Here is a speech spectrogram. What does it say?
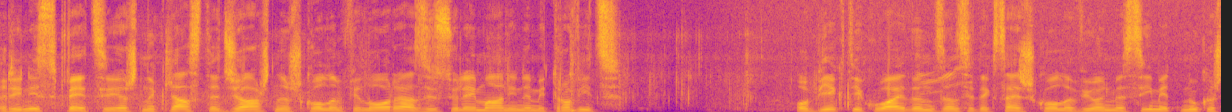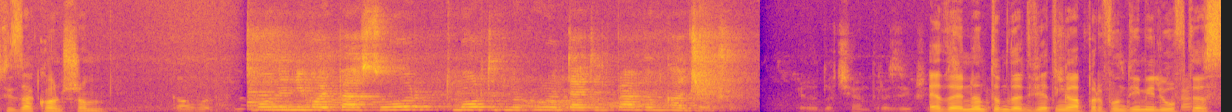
Rinis Peci është në klasë të gjashtë në shkollën fillore Aziz Sylejmani në Mitrovicë. Objekti ku ai dhe nxënësit e kësaj shkolle vijojnë mësimet nuk është i zakonshëm. T'hënën i maj pesë orë, të martën të mërkurën të enjten e të premten ka gjashtë. Edhe nëntëmbëdhjetë vjet nga përfundimi i luftës,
